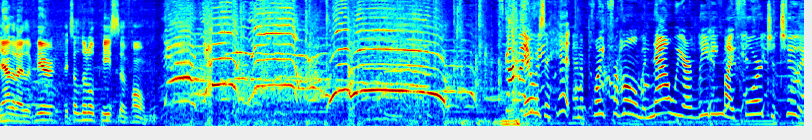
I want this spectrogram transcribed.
now that I live here, it's a little piece of home. There was a hit and a point for home, and now we are leading by four to two.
